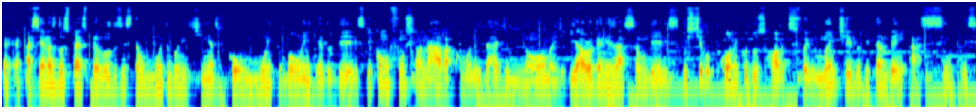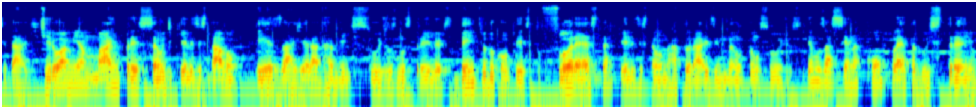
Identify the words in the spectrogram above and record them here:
As cenas dos pés peludos estão muito bonitinhas, ficou muito bom o enredo deles, de como funcionava a comunidade nômade e a organização deles O estilo cômico dos hobbits foi mantido e também a simplicidade. Tirou a minha má impressão de que eles estavam exageradamente sujos nos trailers. Dentro do contexto floresta, eles estão naturais e não tão sujos. Temos a cena completa do estranho,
